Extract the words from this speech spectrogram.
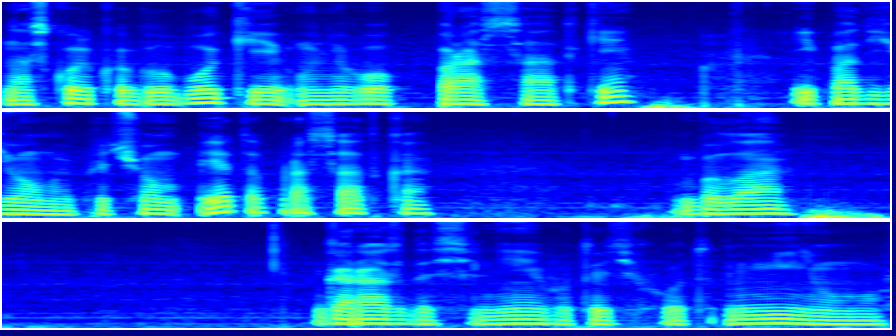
Насколько глубокие у него просадки и подъемы. Причем эта просадка была гораздо сильнее вот этих вот минимумов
